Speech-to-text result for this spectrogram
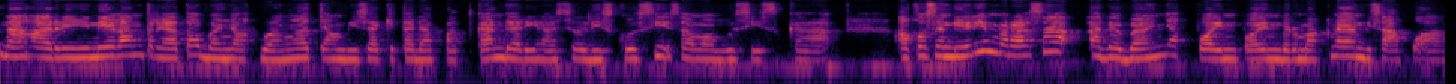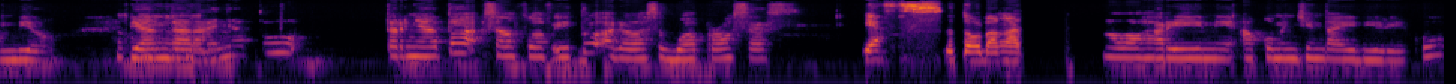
Nah, hari ini kan ternyata banyak banget yang bisa kita dapatkan dari hasil diskusi sama Bu Siska. Aku sendiri merasa ada banyak poin-poin bermakna yang bisa aku ambil. Di antaranya tuh ternyata self-love itu adalah sebuah proses. Yes, betul banget. Kalau hari ini aku mencintai diriku,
